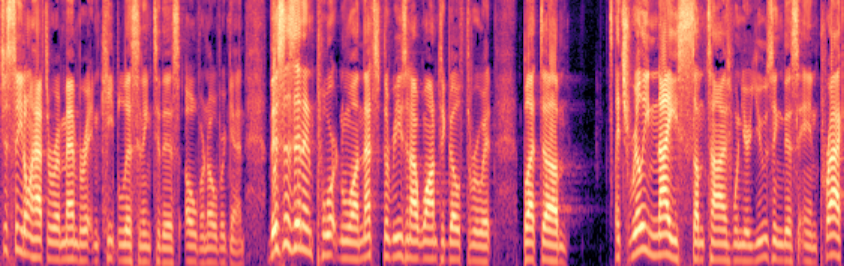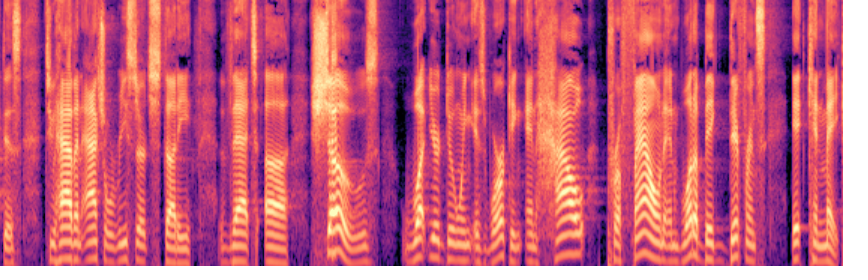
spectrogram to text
just so you don't have to remember it and keep listening to this over and over again. This is an important one. That's the reason I wanted to go through it. But um, it's really nice sometimes when you're using this in practice to have an actual research study that uh, shows what you're doing is working and how profound and what a big difference it can make.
